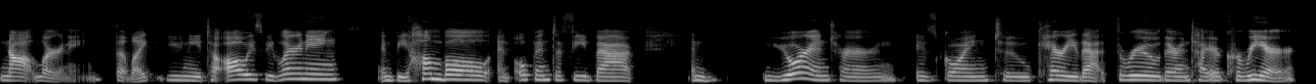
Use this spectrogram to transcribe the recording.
not learning, that like you need to always be learning and be humble and open to feedback. And your intern is going to carry that through their entire career.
